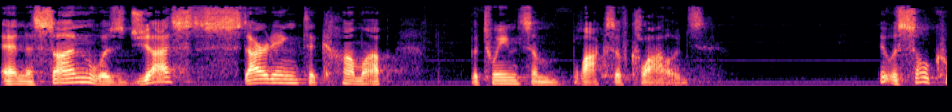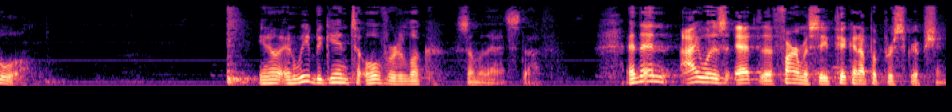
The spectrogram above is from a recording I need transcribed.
and the sun was just starting to come up between some blocks of clouds. It was so cool. You know, and we begin to overlook some of that stuff. And then I was at the pharmacy picking up a prescription.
